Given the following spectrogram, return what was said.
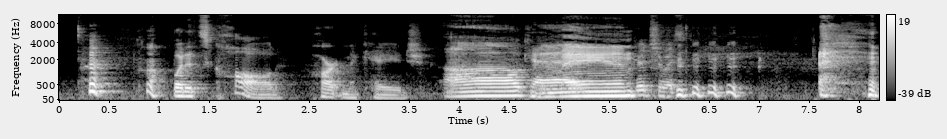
but it's called Heart in a Cage. Okay. Man. Good choice.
